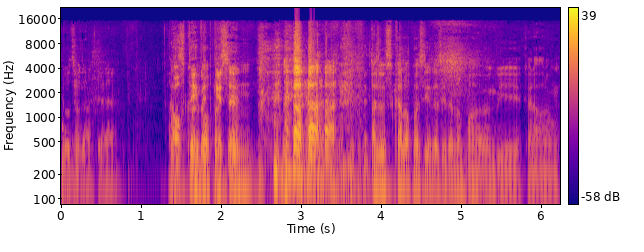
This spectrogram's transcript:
Gott sei Dank, ja. Ja. Also Auch David passieren. also es kann auch passieren, dass ihr dann nochmal irgendwie, keine Ahnung,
